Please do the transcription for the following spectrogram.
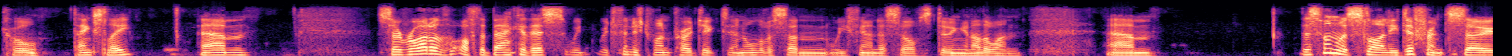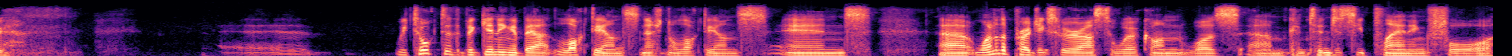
Cool, thanks, Lee. Um, so right off, the back of this, we'd, we'd, finished one project, and all of a sudden we found ourselves doing another one. Um, this one was slightly different. So we talked at the beginning about lockdowns, national lockdowns, and uh, one of the projects we were asked to work on was um, contingency planning for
